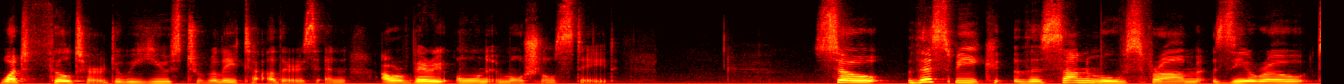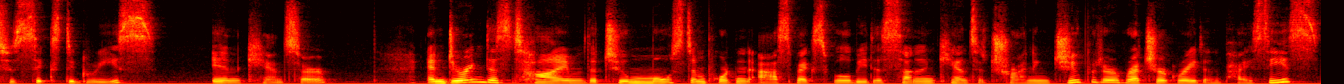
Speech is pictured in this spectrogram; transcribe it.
What filter do we use to relate to others and our very own emotional state? So, this week, the sun moves from zero to six degrees in Cancer. And during this time, the two most important aspects will be the Sun in Cancer trining Jupiter retrograde in Pisces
